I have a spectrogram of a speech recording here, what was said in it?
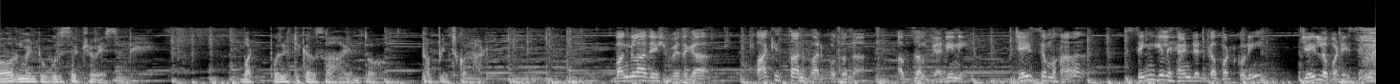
గవర్నమెంట్ ఉరిశిక్ష వేసింది. బట్ పొలిటికల్ సహాయంతో తప్పించుకున్నాడు. బంగ్లాదేశ్ మీదుగా పాకిస్తాన్ పారిపోతున్న అఫ్జల్ గనీని జైసింహ సింగిల్ హ్యాండెడ్గా పట్టుకుని జైల్లో పడేసింది.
